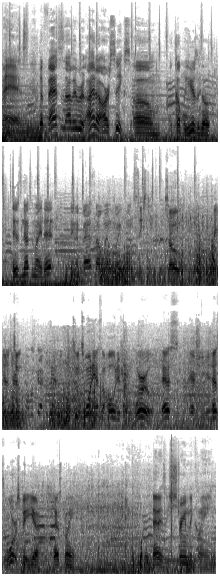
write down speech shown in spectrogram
fast. The fastest I've ever, I had an R6 um, a couple years ago. It's nothing like that. I think the fastest I went was like 160. So, two- 220, that's a whole different world. That's There she that's warp speed. Yeah, that's clean. That is extremely clean.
